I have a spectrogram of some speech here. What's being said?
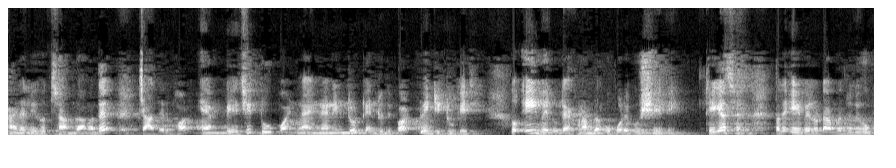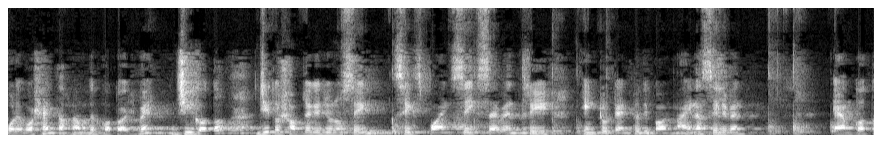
ফাইনালি হচ্ছে আমরা আমাদের চাঁদের ভর এম পেয়েছি two point nine nine into ten to the power twenty two kg তো এই ভ্যালুটা এখন আমরা উপরে বসিয়ে দিই। ঠিক আছে? তাহলে এই ভ্যালুটা আমরা যদি উপরে বসাই, তাহলে আমাদের কত আসবে জি কত? জি তো সব জায়গার জন্য same six point six seven three into ten to the power minus eleven M কত?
